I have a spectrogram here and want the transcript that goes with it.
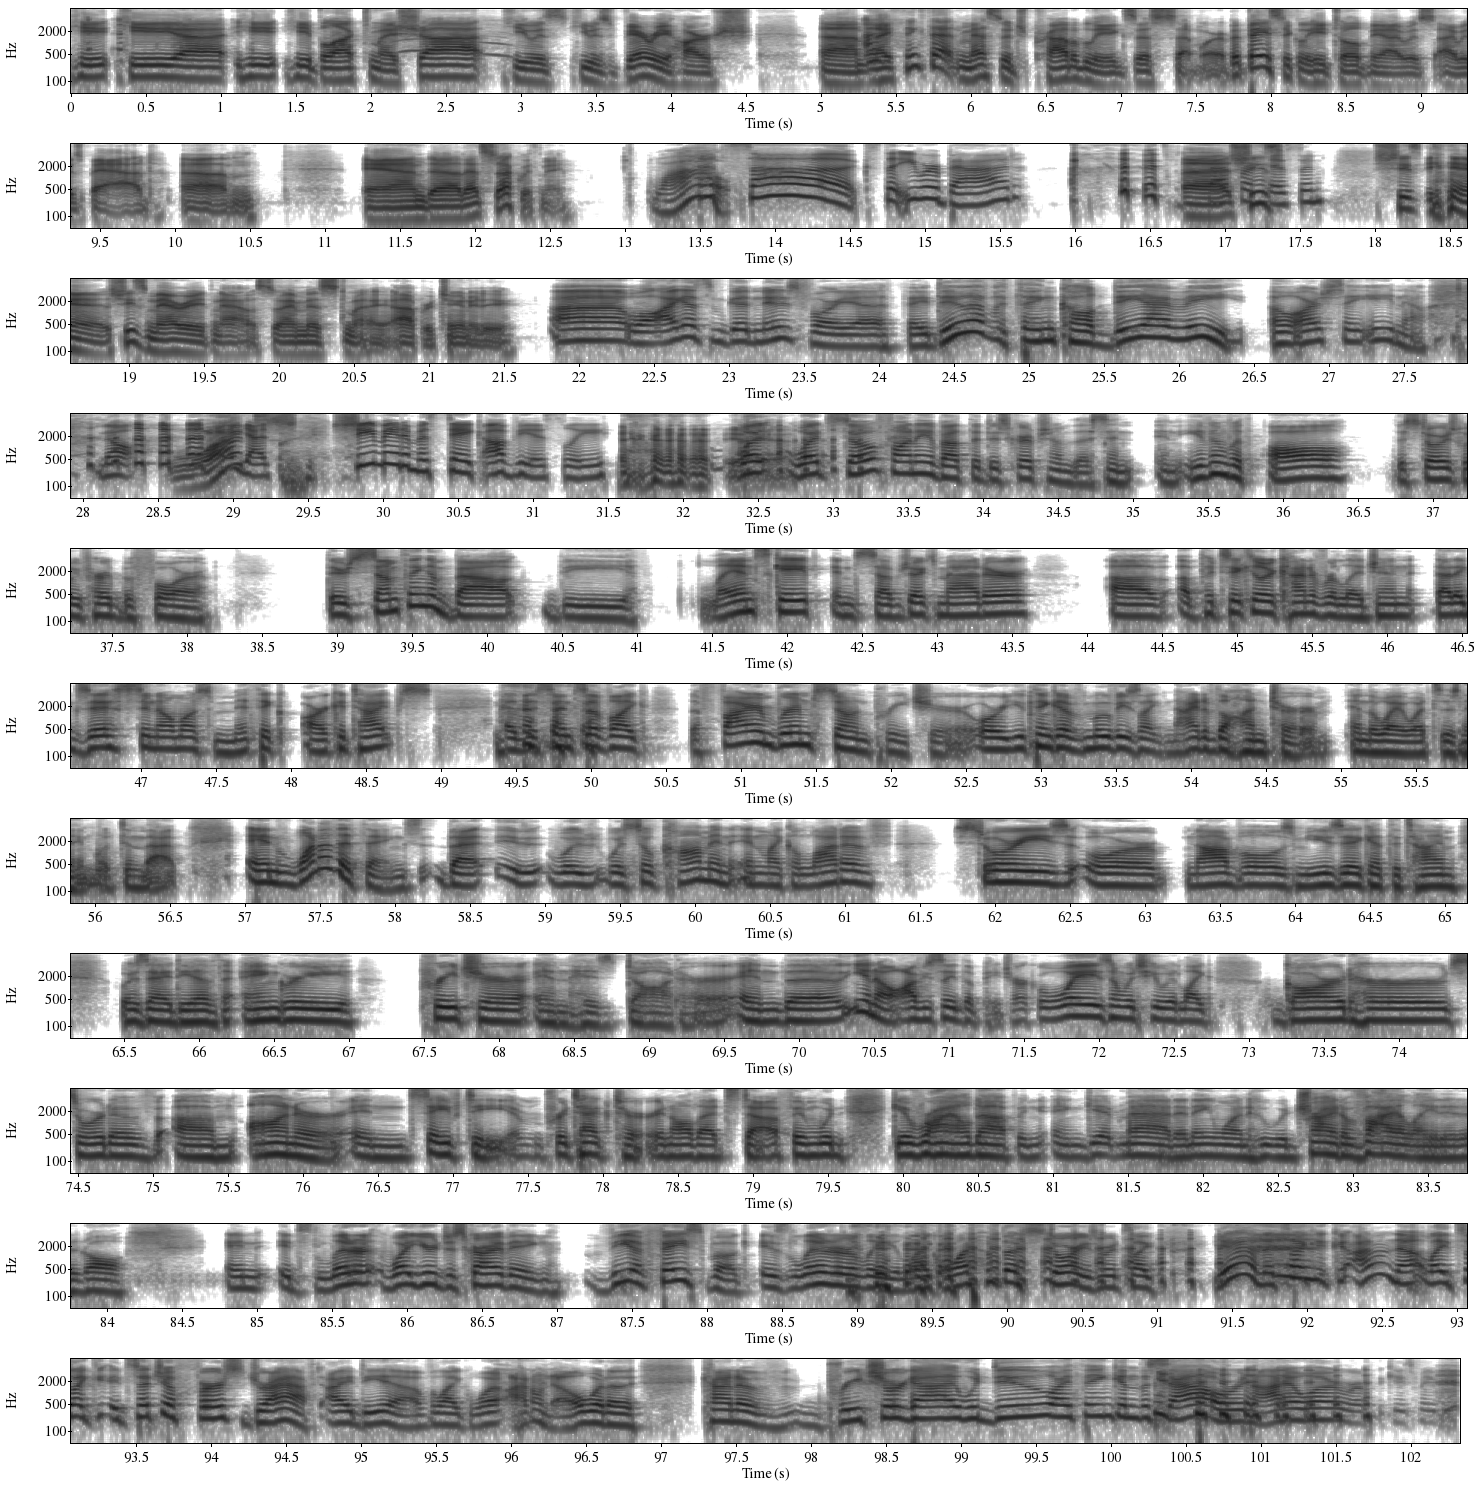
he, he, uh, he, he blocked my shot. He was he was very harsh, um, and I think that message probably exists somewhere. But basically, he told me I was I was bad, um, and uh, that stuck with me. Wow. That sucks. That you were bad. Uh, bad for she's kissing. she's yeah, she's married now, so I missed my opportunity. Uh, well, I got some good news for you. They do have a thing called DIV ORCE E now. No, What? yeah, sh- she made a mistake, obviously. Yeah, what yeah. what's so funny about the description of this, and and even with all the stories we've heard before, there's something about the landscape and subject matter of a particular kind of religion that exists in almost mythic archetypes. In the sense of like the fire and brimstone preacher or you think of movies like night of the hunter and the way what's his name looked in that. And one of the things that is, was, was so common in like a lot of stories or novels music at the time was the idea of the angry preacher and his daughter and the you know obviously the patriarchal ways in which he would like guard her sort of um honor and safety and protect her and all that stuff and would get riled up and, and get mad at anyone who would try to violate it at all and it's literally what you're describing via Facebook is literally like one of those stories where it's like, yeah, that's like I don't know, like it's like it's such a first draft idea of like what I don't know what a kind of preacher guy would do. I think in the South or in Iowa or whatever the case may be.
